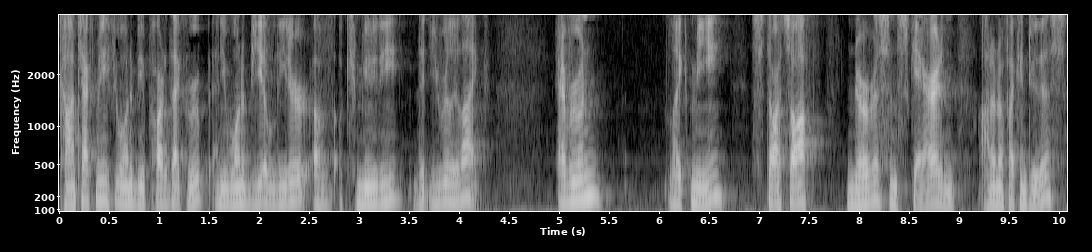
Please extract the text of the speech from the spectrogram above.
contact me if you want to be a part of that group and you want to be a leader of a community that you really like. Everyone, like me, starts off nervous and scared and I don't know if I can do this,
